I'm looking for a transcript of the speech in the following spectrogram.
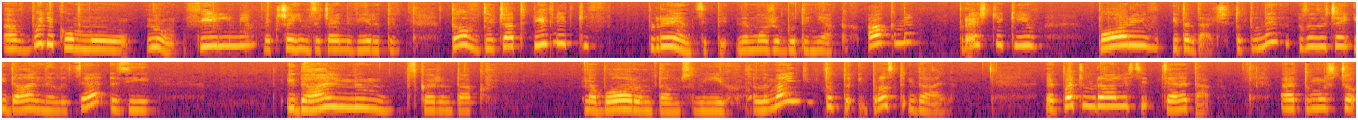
В будь-якому ну, фільмі, якщо їм, звичайно, вірити, то в дівчат-підлітків, в принципі, не може бути ніяких акне, прищиків, порів і так далі. Тобто в них зазвичай ідеальне лице зі ідеальним, скажімо так, набором там своїх елементів, тобто просто ідеальне. Як бачимо в реальності, це не так. Е, Тому що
